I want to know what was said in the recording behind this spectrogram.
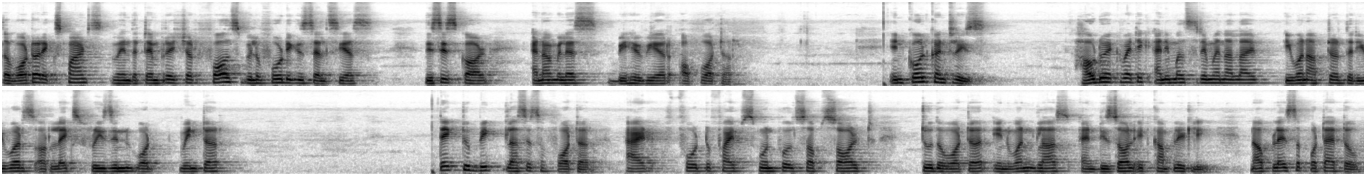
the water expands when the temperature falls below 4 degrees Celsius. This is called anomalous behavior of water. In cold countries, how do aquatic animals remain alive even after the rivers or lakes freeze in winter? Take two big glasses of water, add 4 to 5 spoonfuls of salt to the water in one glass and dissolve it completely. Now place a potato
